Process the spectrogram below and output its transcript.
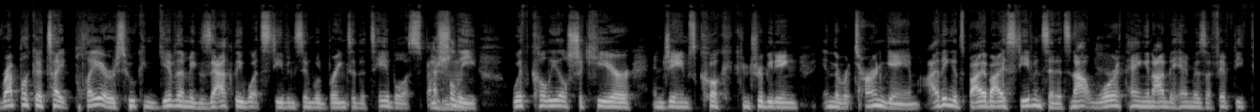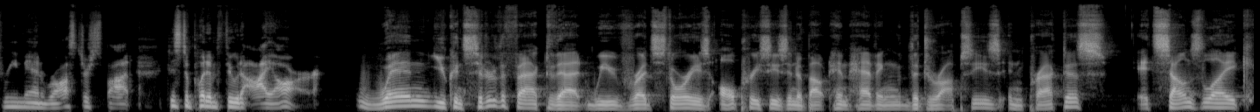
replica type players who can give them exactly what Stevenson would bring to the table, especially mm-hmm. with Khalil Shakir and James Cook contributing in the return game. I think it's bye bye Stevenson. It's not worth hanging on to him as a 53 man roster spot just to put him through to IR. When you consider the fact that we've read stories all preseason about him having the dropsies in practice, it sounds like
